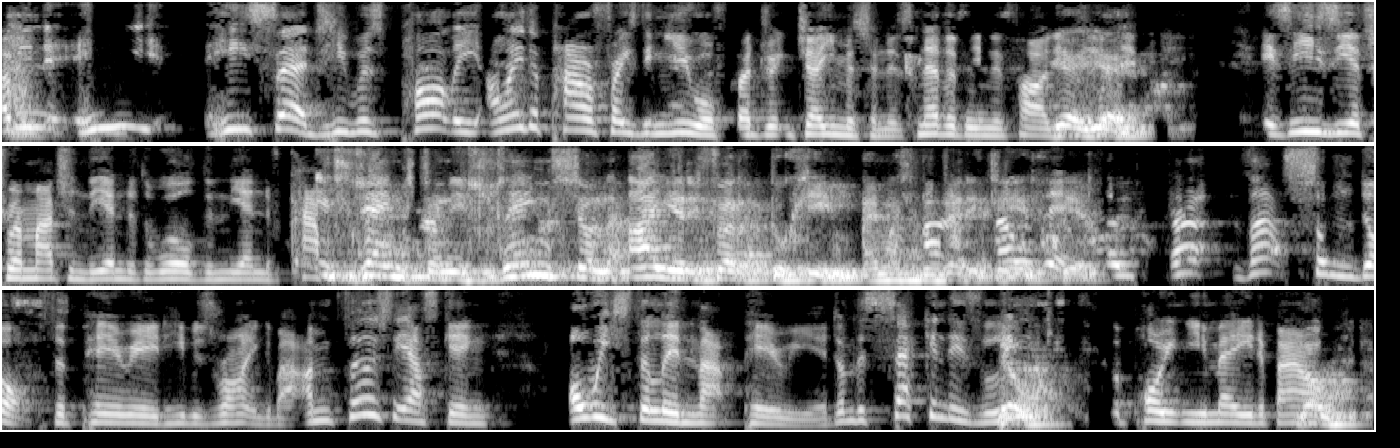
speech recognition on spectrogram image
I mean, he he said he was partly either paraphrasing you or Fredric Jameson. It's never been entirely yeah, clear. yeah. It's easier to imagine the end of the world than the end of capitalism. It's Jameson. It's Jameson. I refer to him. I must be very clear here. So that that summed up the period he was writing about. I'm firstly asking, are we still in that period? And the second is linked no. to the point you made about no.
